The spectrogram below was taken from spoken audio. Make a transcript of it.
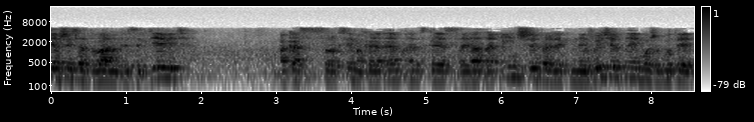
7,62 на 39, АК-47, АКМ, СКС, Сайга та інші. Перелік невичерпний, може бути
